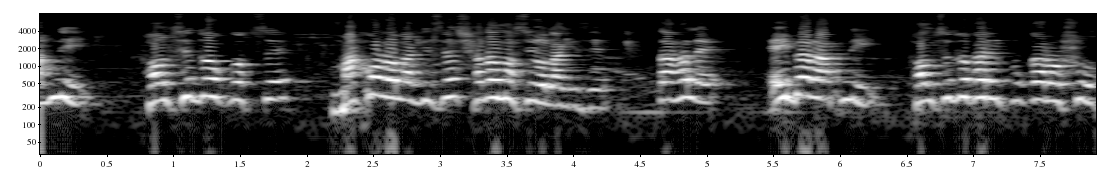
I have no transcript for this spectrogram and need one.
আপনি ফল ছিদ্র করছে, মাকড়ও লাগিছে, সাদামাছিও লাগিছে। তাহলে এইবার আপনি ফল ছিদ্রকারী পোকার ওষুধ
